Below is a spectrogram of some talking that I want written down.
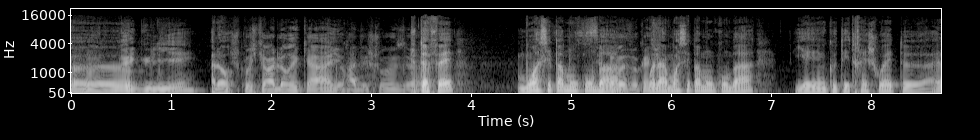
Euh, régulier. alors, Je suppose qu'il y aura de l'oreca, il y aura des choses. Tout à fait. Moi, c'est pas mon combat. pas. Voilà, moi, c'est pas mon combat. Il y a un côté très chouette euh,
